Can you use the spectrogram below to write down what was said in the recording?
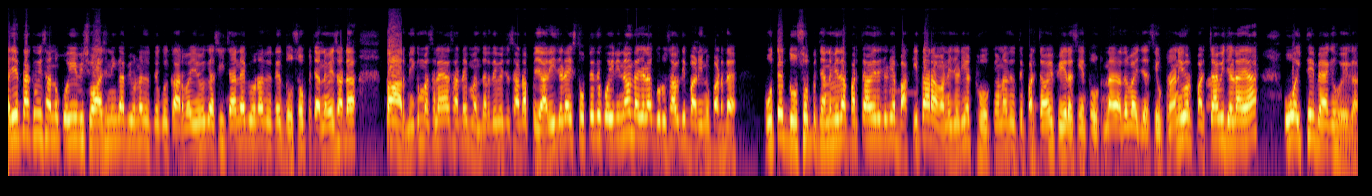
ਅਜੇ ਤੱਕ ਵੀ ਸਾਨੂੰ ਕੋਈ ਵਿਸ਼ਵਾਸ ਨਹੀਂਗਾ ਵੀ ਉਹਨਾਂ ਦੇ ਉੱਤੇ ਕੋਈ ਕਾਰਵਾਈ ਹੋਵੇਗੀ ਅਸੀਂ ਚਾਹੁੰਦੇ ਹਾਂ ਵੀ ਉਹਨਾਂ ਦੇ ਉੱਤੇ 295 ਸਾਡਾ ਧਾਰਮਿਕ ਮਸਲਾ ਹੈ, ਸਾਡੇ ਮੰਦਿਰ ਦੇ ਵਿੱਚ ਸਾਡਾ ਪੁਜਾਰੀ ਜਿਹੜਾ, ਇਸ ਤੋਂ ਉੱਤੇ ਤੇ ਕੋਈ ਨਹੀਂ ਨਾ ਹੁੰਦਾ ਜਿਹੜਾ ਗੁਰੂ ਸਾਹਿਬ ਦੀ ਬਾਣੀ ਨੂੰ ਪੜ੍ਹਦਾ ਹੈ। ਉੱਤੇ 295 ਦਾ ਪਰਚਾ ਤੇ ਜਿਹੜੀਆਂ ਬਾਕੀ ਧਾਰਾਵਾਂ ਨੇ ਜਿਹੜੀਆਂ ਠੋਕ ਕੇ ਉਹਨਾਂ ਦੇ ਉੱਤੇ ਪਰਚਾ ਹੋਵੇ ਫਿਰ ਅਸੀਂ ਇੱਥੋਂ ਉੱਠਣਾ ਅਦਰਵਾਈਜ਼ ਅਸੀਂ ਉੱਠਣਾ ਨਹੀਂ। ਔਰ ਪਰਚਾ ਵੀ ਜਿਹੜਾ ਆ ਉਹ ਇੱਥੇ ਹੀ ਬਹਿ ਕੇ ਹੋਏਗਾ।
